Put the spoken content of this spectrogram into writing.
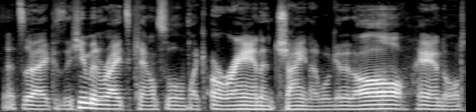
that's all right, because the Human Rights Council of like Iran and China will get it all handled.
